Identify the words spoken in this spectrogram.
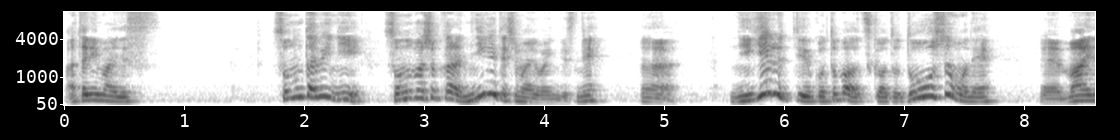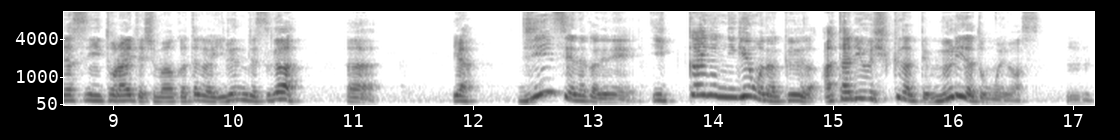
当たり前です。その度にその場所から逃げてしまえばいいんですね、うん、逃げるっていう言葉を使うとどうしてもね、えー、マイナスに捉えてしまう方がいるんですが、うん、いや人生の中でね一回の逃げもなく当たりを引くなんて無理だと思います、うん、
